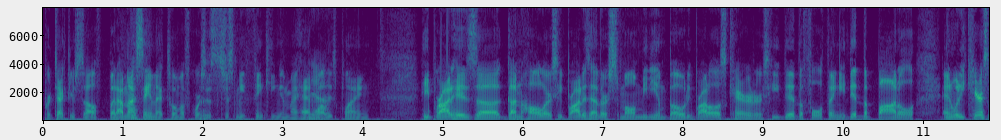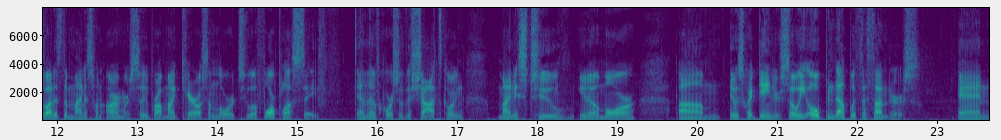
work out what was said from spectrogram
protect yourself. But I'm not saying that to him, of course. It's just me thinking in my head yeah. while he's playing. He brought his uh, gun haulers. He brought his other small medium boat. He brought all those characters. He did the full thing. He did the bottle. And what he cares about is the minus one armor. So he brought my Kairos and Lord to a four plus save. And then, of course, with the shots going minus two, you know, more, um, it was quite dangerous. So he opened up with the Thunders. And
